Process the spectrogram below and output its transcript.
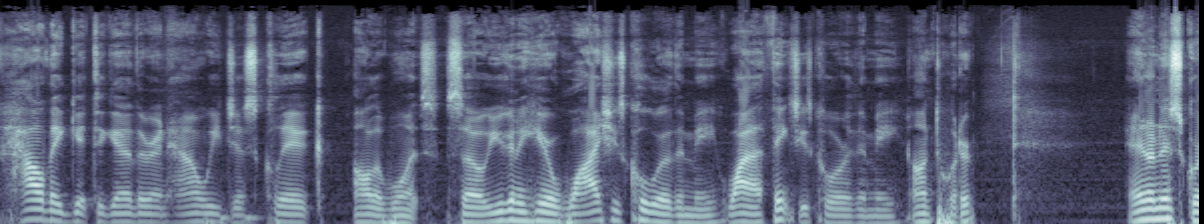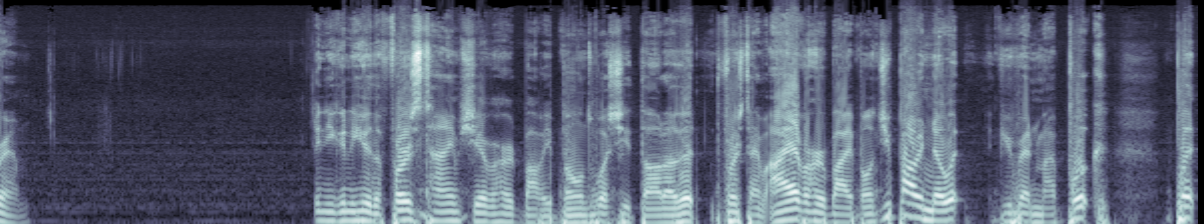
how they get together and how we just click all at once. So you're gonna hear why she's cooler than me, why I think she's cooler than me on Twitter and on Instagram. And you're gonna hear the first time she ever heard Bobby Bones, what she thought of it. The first time I ever heard Bobby Bones. You probably know it if you read my book, but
